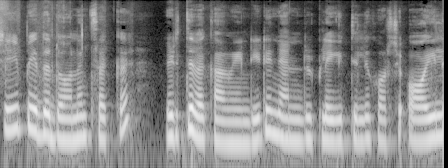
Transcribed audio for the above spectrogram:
ഷേപ്പ് ചെയ്ത ഡോണറ്റ്സ് ഒക്കെ എടുത്ത് വെക്കാൻ വേണ്ടിയിട്ട് ഞാനൊരു പ്ലേറ്റിൽ കുറച്ച് ഓയിൽ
